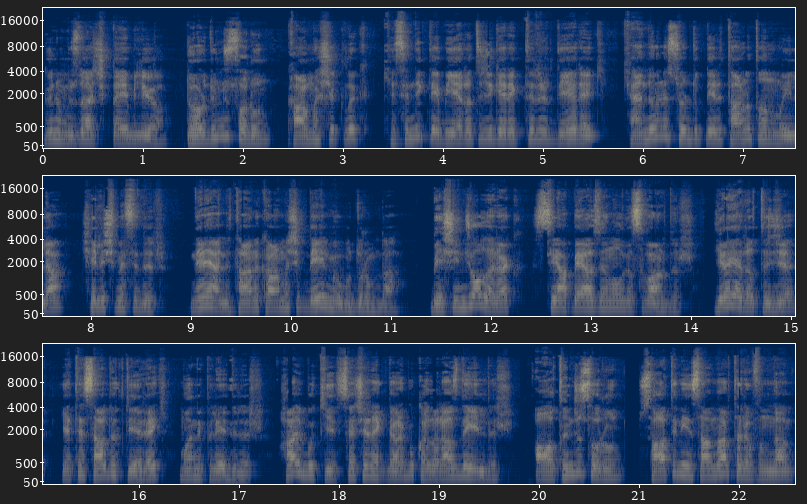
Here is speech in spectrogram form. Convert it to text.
günümüzde açıklayabiliyor. Dördüncü sorun karmaşıklık kesinlikle bir yaratıcı gerektirir diyerek kendi öne sürdükleri tanrı tanımıyla çelişmesidir. Ne yani tanrı karmaşık değil mi bu durumda? Beşinci olarak siyah beyaz yanılgısı vardır. Ya yaratıcı ya tesadüf diyerek manipüle edilir. Halbuki seçenekler bu kadar az değildir. Altıncı sorun saatin insanlar tarafından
